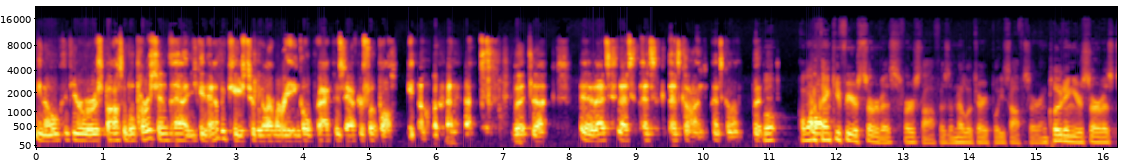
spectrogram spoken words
you know, if you're a responsible person, uh, you can have the keys to the armory and go practice after football, you know. but uh, yeah, that's that's that's that's gone. That's gone. But Well, I want to thank you for your service, first off, as a military police officer, including your service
